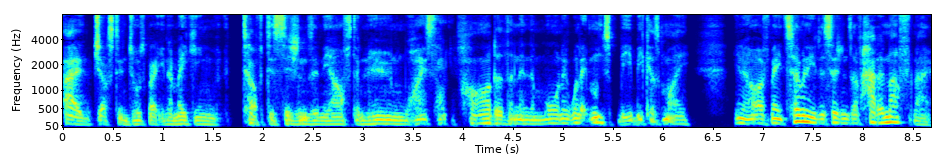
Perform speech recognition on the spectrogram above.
I, Justin talks about, you know, making tough decisions in the afternoon. Why is that harder than in the morning? Well, it must be because my, you know, I've made so many decisions. I've had enough now.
